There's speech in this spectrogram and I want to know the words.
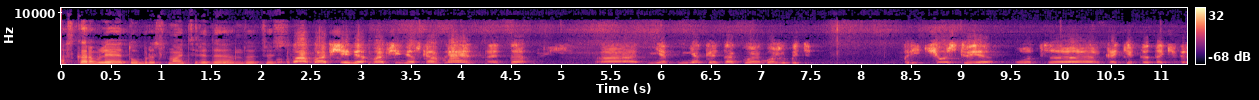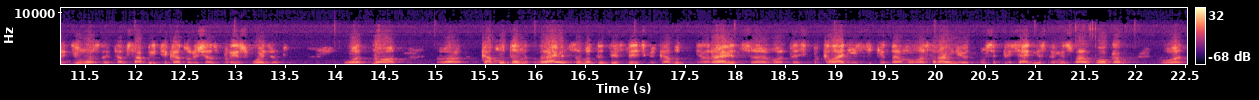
оскорбляет образ матери, да? Ну, то есть... Во- Вообще, не- вообще не оскорбляет. Это э, не- некое такое, может быть, предчувствие вот, э, каких-то таких грандиозных там событий, которые сейчас происходят. Вот, но э, кому-то нравится вот эта эстетика, кому-то не нравится, вот, то есть по колористике там его сравнивают с импрессионистами, с Ван Гогом, вот,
